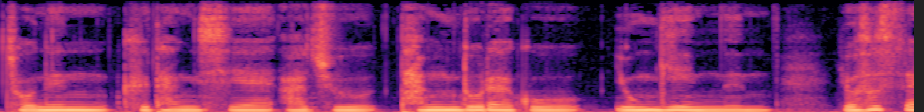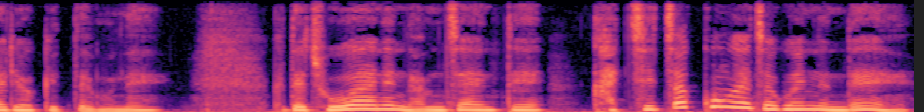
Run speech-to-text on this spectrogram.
저는 그 당시에 아주 당돌하고 용기 있는 6살이었기 때문에 그때 좋아하는 남자한테 같이 짝꿍하자고 했는데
